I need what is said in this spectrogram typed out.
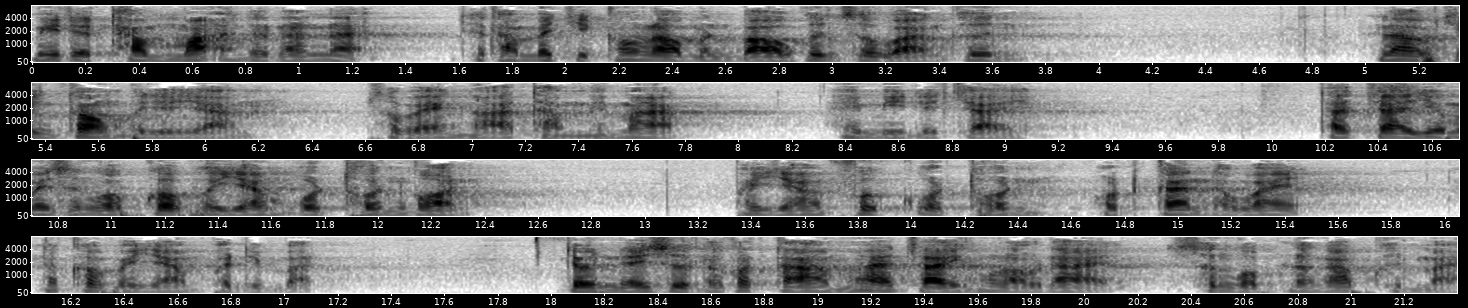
มีแต่ธรรมะเท่านั้นน่ะจะทำให้จิตของเรามันเบาขึ้นสว่างขึ้น เราจึงต้องพยายามแสวงหาธรรมให้มาก ให้มีในใจ ถ้าใจยังไม่สงบก็พยายามอดทนก่อน พยายามฝึกอดทน อดกั้นเอาไว้ แล้วก็พยายามปฏิบัติ จนในสุดเราก็ตามหาใจของเราได้ สงบระงับขึ้นมา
